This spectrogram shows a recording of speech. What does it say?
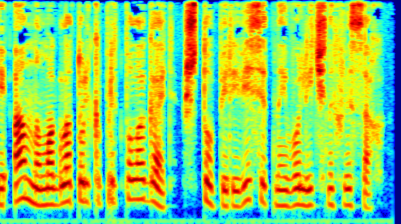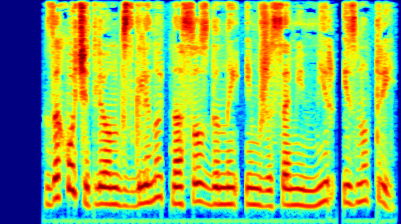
и Анна могла только предполагать, что перевесит на его личных весах. Захочет ли он взглянуть на созданный им же самим мир изнутри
